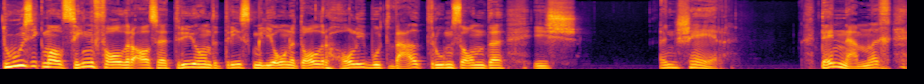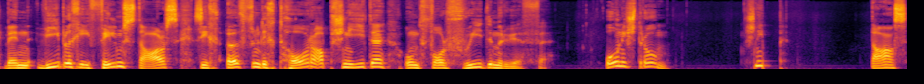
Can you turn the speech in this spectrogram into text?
tausendmal sinnvoller als eine 330 Millionen Dollar Hollywood-Weltraumsonde ist ein Share. Denn nämlich, wenn weibliche Filmstars sich öffentlich die Haare abschneiden und for Freedom rufen. Ohne Strom. Schnipp. Das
